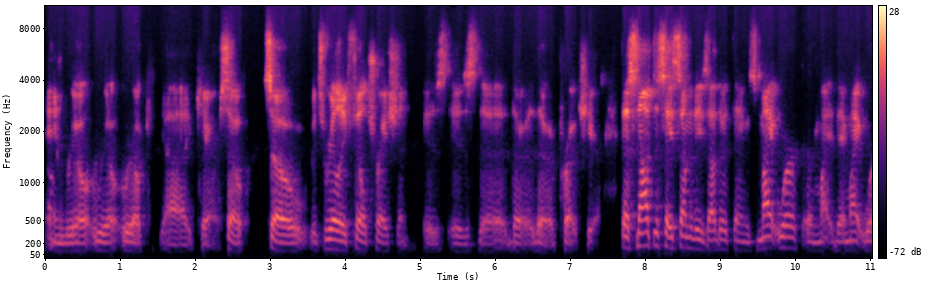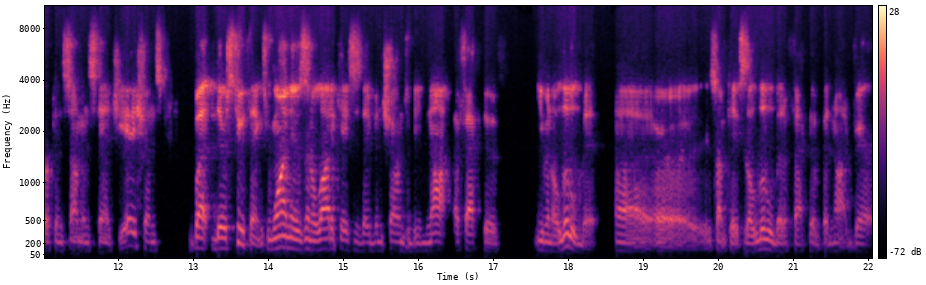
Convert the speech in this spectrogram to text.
and real, real, real uh, care. So, so it's really filtration is is the the, the approach here. That's not to say some of these other things might work or might they might work in some instantiations, but there's two things. One is in a lot of cases they've been shown to be not effective even a little bit, uh, or in some cases a little bit effective, but not very.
